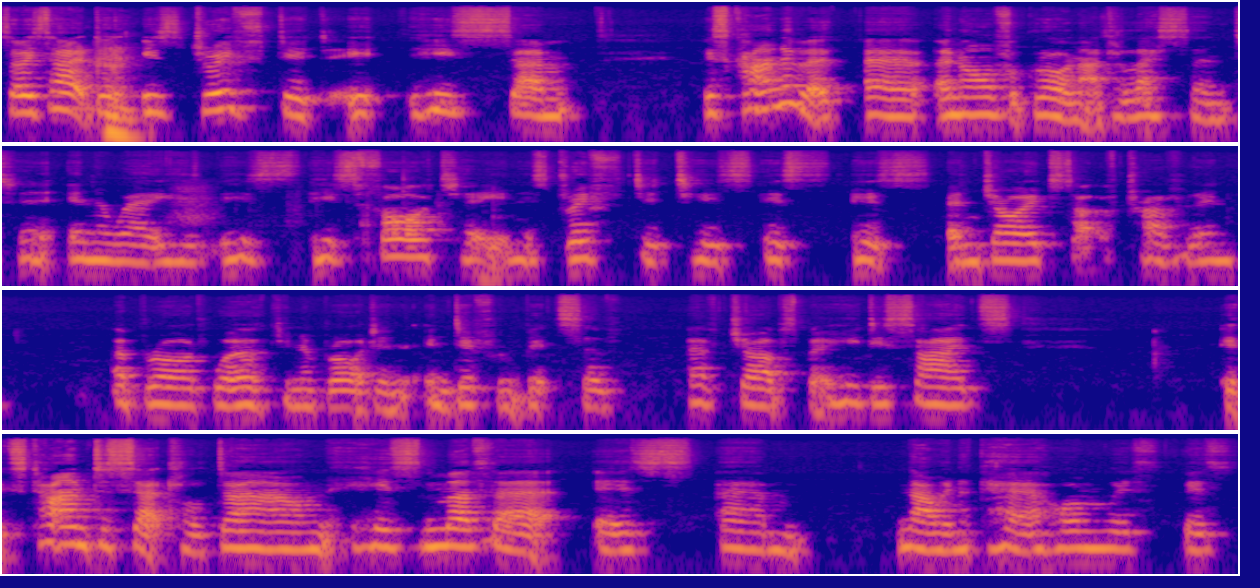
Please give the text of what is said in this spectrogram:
So it's like okay. he's drifted. It, he's um, he's kind of a, a, an overgrown adolescent in, in a way. He's he's forty and he's drifted. He's he's he's enjoyed sort of traveling abroad, working abroad in, in different bits of, of jobs, but he decides it's time to settle down. His mother is um, now in a care home with, with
